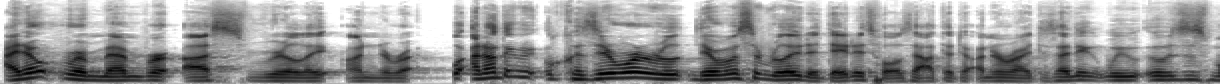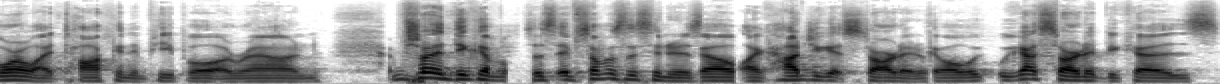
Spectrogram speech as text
I don't remember us really underwrite. I don't think because there were there wasn't really the data tools out there to underwrite this. I think we, it was just more like talking to people around. I'm just trying to think of so if someone's listening to this, oh, like how'd you get started? Okay, well, we, we got started because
